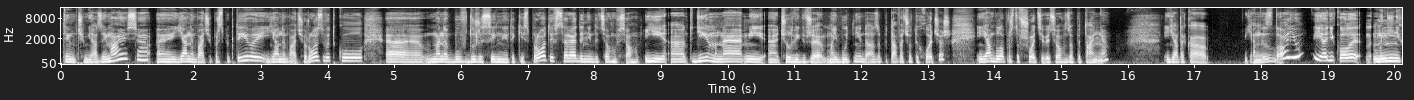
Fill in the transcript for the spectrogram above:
тим, чим я займаюся. Е, Я не бачу перспективи, я не бачу розвитку. Е, В мене був дуже сильний такий спротив всередині до цього всього. І тоді мене мій чоловік вже майбутній да, запитав, а що ти хочеш? І я була просто в шоці від цього запитання. І я така. Я не знаю. Я ніколи мені ні,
